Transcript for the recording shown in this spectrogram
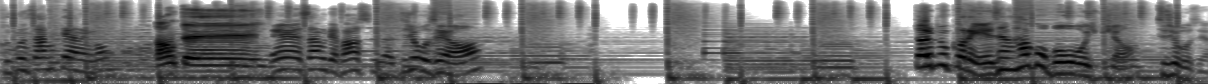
두 분 쌍대 하는 거? 깡땡 네, 쌍대 반갑습니다. 드셔보세요. 떫을 거라 예상하고 먹어보십시오. 드셔보세요.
